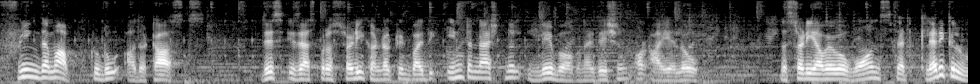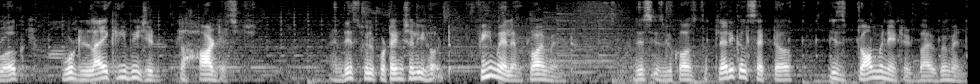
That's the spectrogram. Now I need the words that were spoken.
freeing them up to do other tasks. This is as per a study conducted by the International Labour Organization or ILO. The study, however, warns that clerical work would likely be hit the hardest, and this will potentially hurt female employment. This is because the clerical sector is dominated by women.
